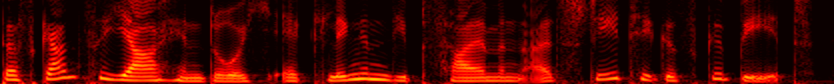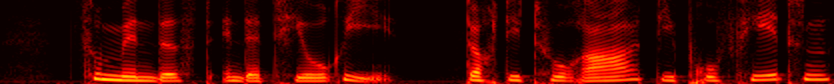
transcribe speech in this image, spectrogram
Das ganze Jahr hindurch erklingen die Psalmen als stetiges Gebet, zumindest in der Theorie. Doch die Torah, die Propheten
